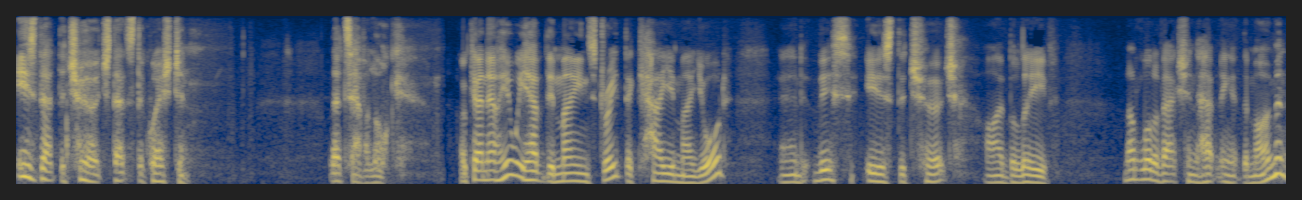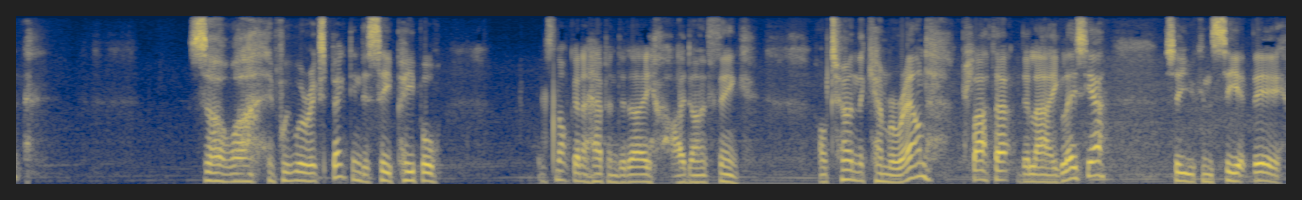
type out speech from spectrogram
Is that the church? That's the question. Let's have a look. Okay, now here we have the main street, the Calle Mayor, and this is the church, I believe. Not a lot of action happening at the moment. So uh, if we were expecting to see people, it's not going to happen today, I don't think. I'll turn the camera around, Plaza de la Iglesia, so you can see it there.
